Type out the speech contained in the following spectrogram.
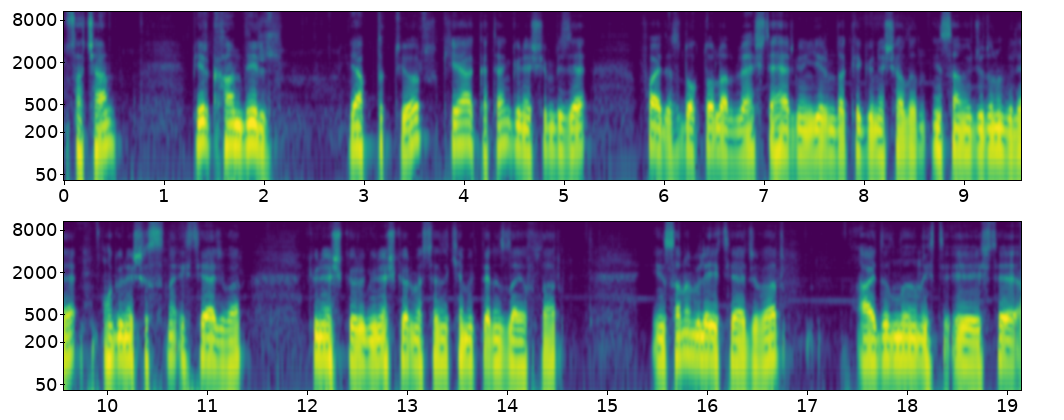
saçan bir kandil yaptık diyor ki hakikaten güneşin bize faydası. Doktorlar bile işte her gün 20 dakika güneş alın. İnsan vücudunu bile o güneş ısısına ihtiyacı var. Güneş görün. Güneş görmezseniz kemikleriniz zayıflar. İnsanın bile ihtiyacı var. Aydınlığın e, işte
